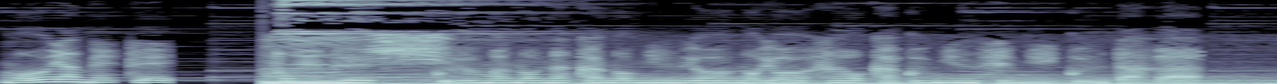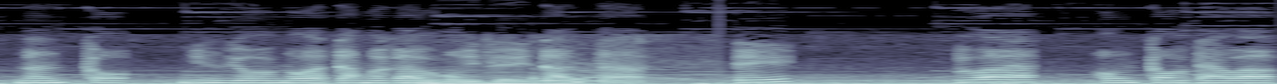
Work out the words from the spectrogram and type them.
もうやめて。そして、車の中の人形の様子を確認しに行くんだが、なんと、人形の頭が動いていたんだ。ええうわぁ、本当だわ。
